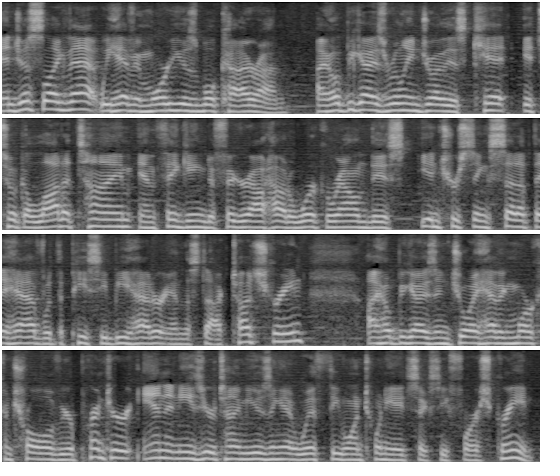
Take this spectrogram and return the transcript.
And just like that, we have a more usable Chiron. I hope you guys really enjoy this kit. It took a lot of time and thinking to figure out how to work around this interesting setup they have with the PCB header and the stock touchscreen. I hope you guys enjoy having more control of your printer and an easier time using it with the 12864 screen.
